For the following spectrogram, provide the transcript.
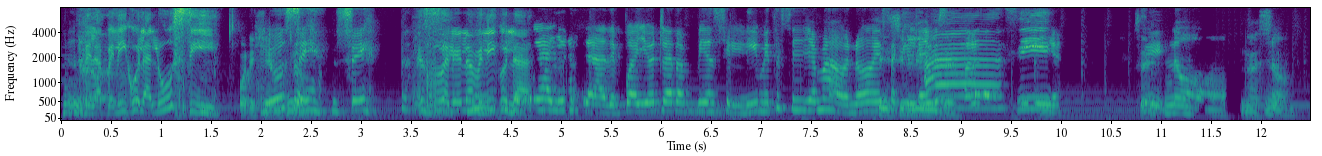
De la película Lucy. Por ejemplo. Lucy, sí. Eso salió en la película. Después hay otra, después hay otra también, Sin Límites se llama, ¿o no? Esa que le ah, sí. sí. No, no es cierto. No.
